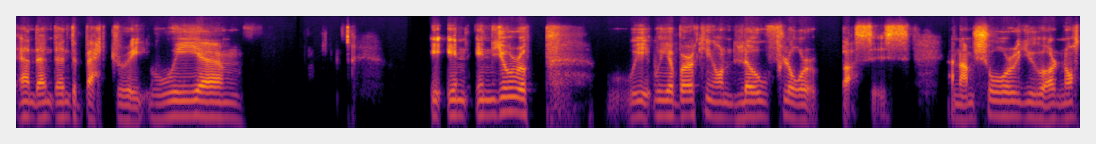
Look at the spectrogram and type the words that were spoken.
and then the battery, we um, in in Europe we we are working on low floor buses and i'm sure you are not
